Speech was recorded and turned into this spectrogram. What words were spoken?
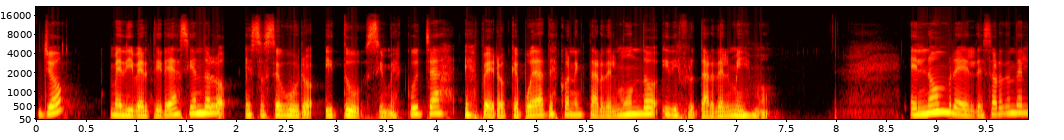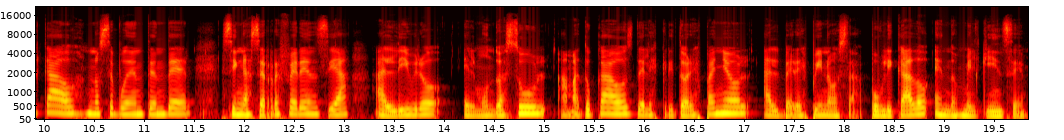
Yo me divertiré haciéndolo, eso seguro, y tú, si me escuchas, espero que puedas desconectar del mundo y disfrutar del mismo. El nombre El desorden del caos no se puede entender sin hacer referencia al libro el mundo azul, ama tu caos del escritor español Albert Espinosa, publicado en 2015.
